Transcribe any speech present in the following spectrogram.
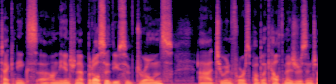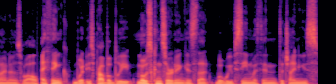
techniques uh, on the internet, but also the use of drones uh, to enforce public health measures in China as well. I think what is probably most concerning is that what we've seen within the Chinese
